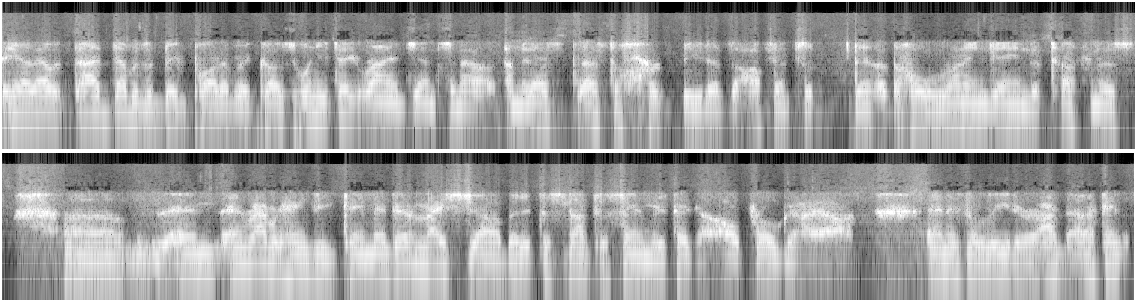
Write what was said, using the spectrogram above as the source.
Yeah, that, that that was a big part of it because when you take Ryan Jensen out, I mean that's that's the heartbeat of the offensive the, the whole running game, the toughness, uh, and and Robert Hainsey came in did a nice job, but it's not the same when you take an All Pro guy out. And as a leader, I, I think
